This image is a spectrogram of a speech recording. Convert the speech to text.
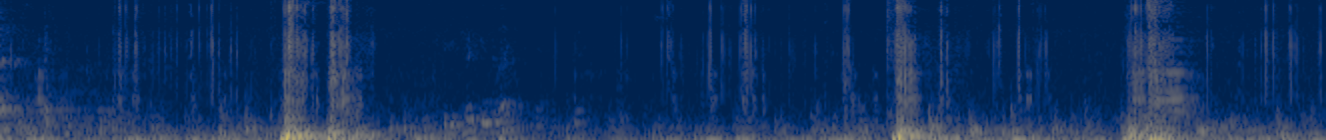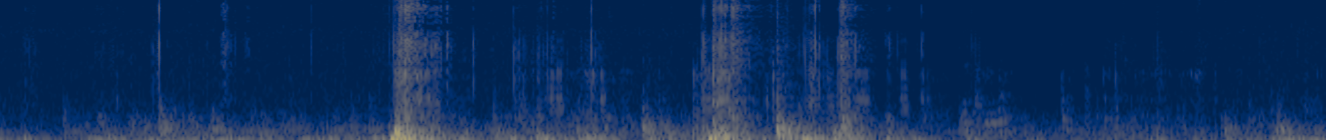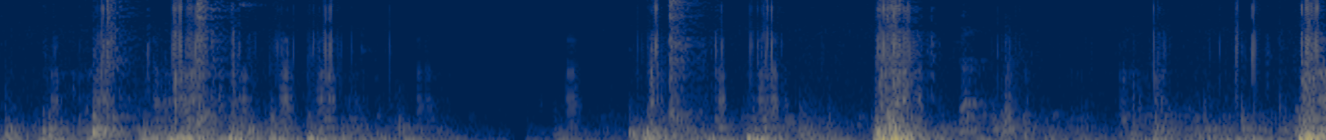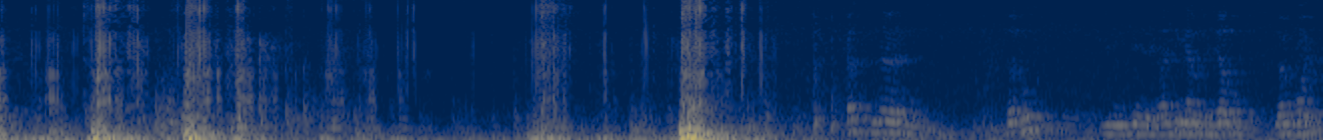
Cut, Did he cut you in the leg? Yeah. Cut, put him up. Cut. Okay. Cut to the double. You see it. I think that was a double. No point.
